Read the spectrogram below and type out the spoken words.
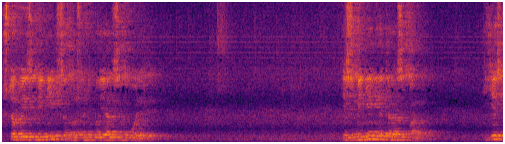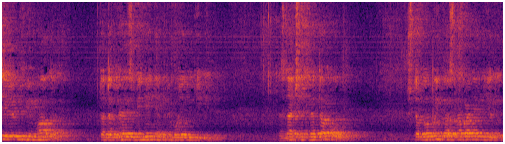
Чтобы измениться, нужно не бояться боли. Изменение – это распад. Если любви мало, то тогда изменение приводит к гибели. Значит, для того, чтобы мы познавали мир,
